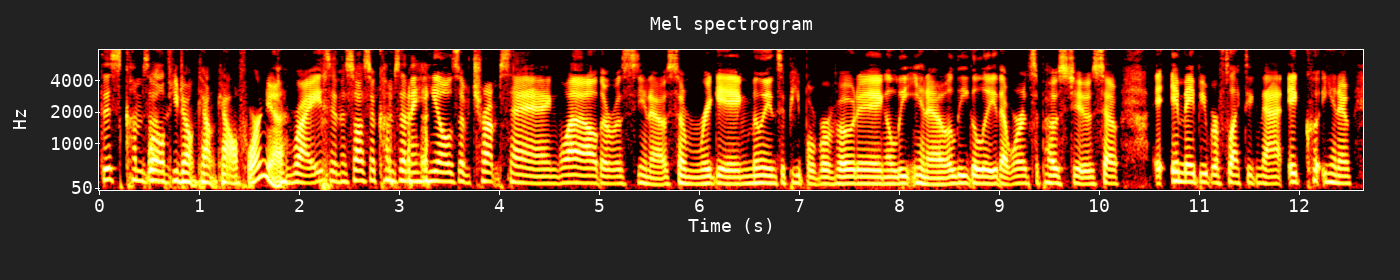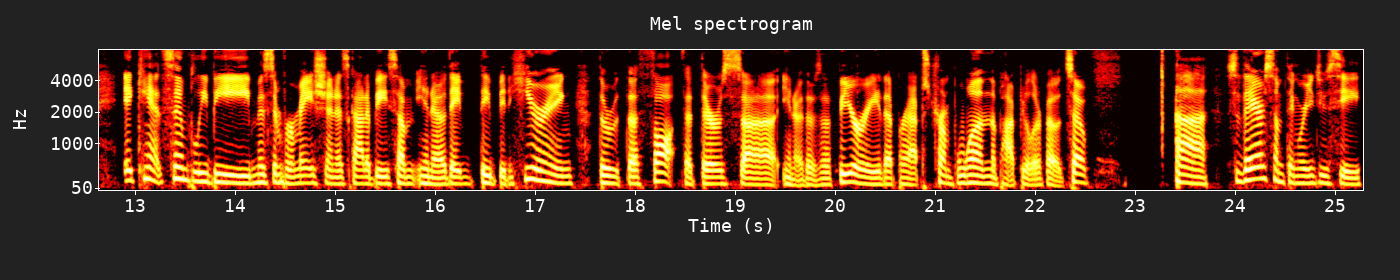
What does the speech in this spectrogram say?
this comes Well, on if you don't count California. Right. And this also comes on the heels of Trump saying, well, there was, you know, some rigging. Millions of people were voting, you know, illegally that weren't supposed to. So it, it may be reflecting that. It could, you know, it can't simply be misinformation. It's got to be some, you know, they, they've been hearing the, the thought that there's, uh, you know, there's a theory that perhaps Trump won the popular vote. So, uh, so there's something where you do see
